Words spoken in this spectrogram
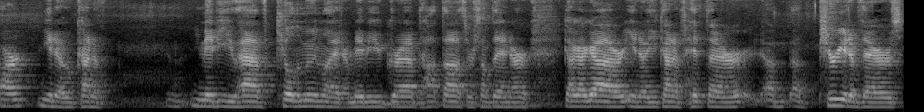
aren't you know kind of maybe you have Kill the Moonlight, or maybe you grabbed Hot Thoughts or something, or Gaga Ga, or you know you kind of hit their a, a period of theirs.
